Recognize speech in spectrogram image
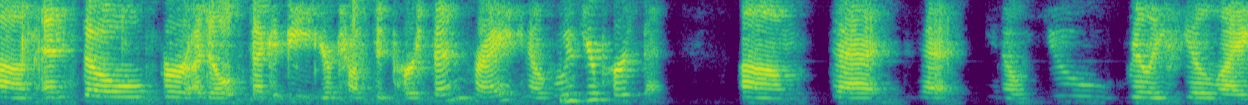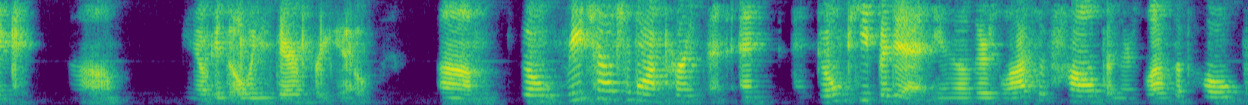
Um, and so for adults, that could be your trusted person, right? You know, who is your person um, that that you know you really feel like um, you know, is always there for you. Um, so reach out to that person and, and don't keep it in. You know, there's lots of help and there's lots of hope.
